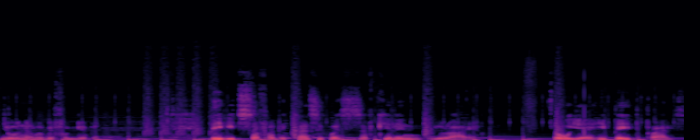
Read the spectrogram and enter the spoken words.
You will never be forgiven. David suffered the consequences of killing Uriah. Oh, yeah, he paid the price.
